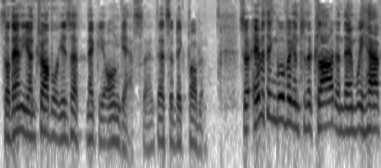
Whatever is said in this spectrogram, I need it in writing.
So then you're in trouble, you just have to make your own gas. Right? That's a big problem. So everything moving into the cloud, and then we have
